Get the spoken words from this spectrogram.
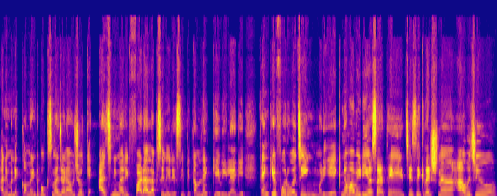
અને મને કમેન્ટ બોક્સમાં જણાવજો કે આજની મારી ફાડા લાપસીની રેસીપી તમને કેવી લાગી. થેન્ક યુ ફોર વોચિંગ મળીએ એક નવા વીડિયો સાથે. જય શ્રી કૃષ્ણ. આવજો.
